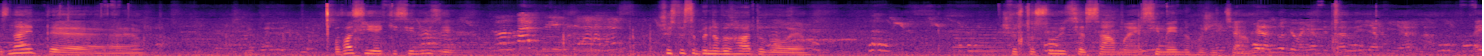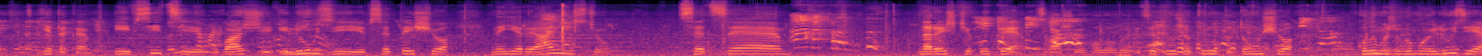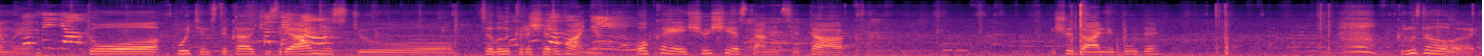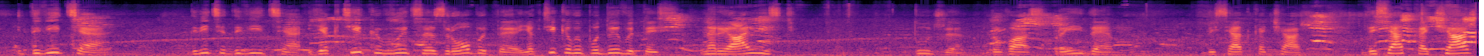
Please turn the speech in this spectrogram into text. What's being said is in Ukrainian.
Знаєте, у вас є якісь ілюзії? Щось ви себе навигадували, що стосується саме сімейного життя. Є таке. І всі ці ваші ілюзії, все те, що не є реальністю, все це нарешті уйде з вашої голови. І це дуже круто, тому що коли ми живемо ілюзіями, то потім, стикаючись з реальністю, це велике розчарування. Окей, що ще станеться? Так. І що далі буде? Круто! І дивіться, дивіться, дивіться, як тільки ви це зробите, як тільки ви подивитесь на реальність, тут же до вас прийде десятка чаш. Десятка чаш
